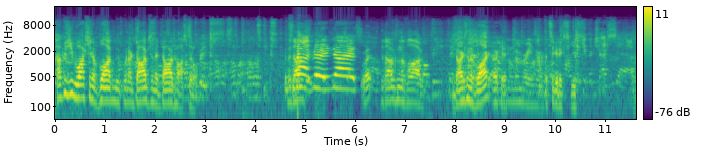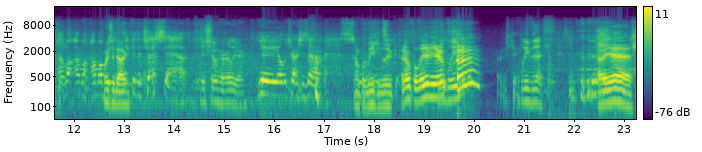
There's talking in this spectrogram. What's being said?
How could you be watching a vlog, Luke, when our dog's in a dog hospital? It's not very nice. What? The dog's in the vlog. The dog's in the vlog? Okay. That's a good excuse. Where's the dog? Taking the trash out. Just showed her earlier. Yay, all the trash is out. I don't believe you, Luke. I don't believe you. don't believe? I'm just kidding. Believe this. Oh yeah.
